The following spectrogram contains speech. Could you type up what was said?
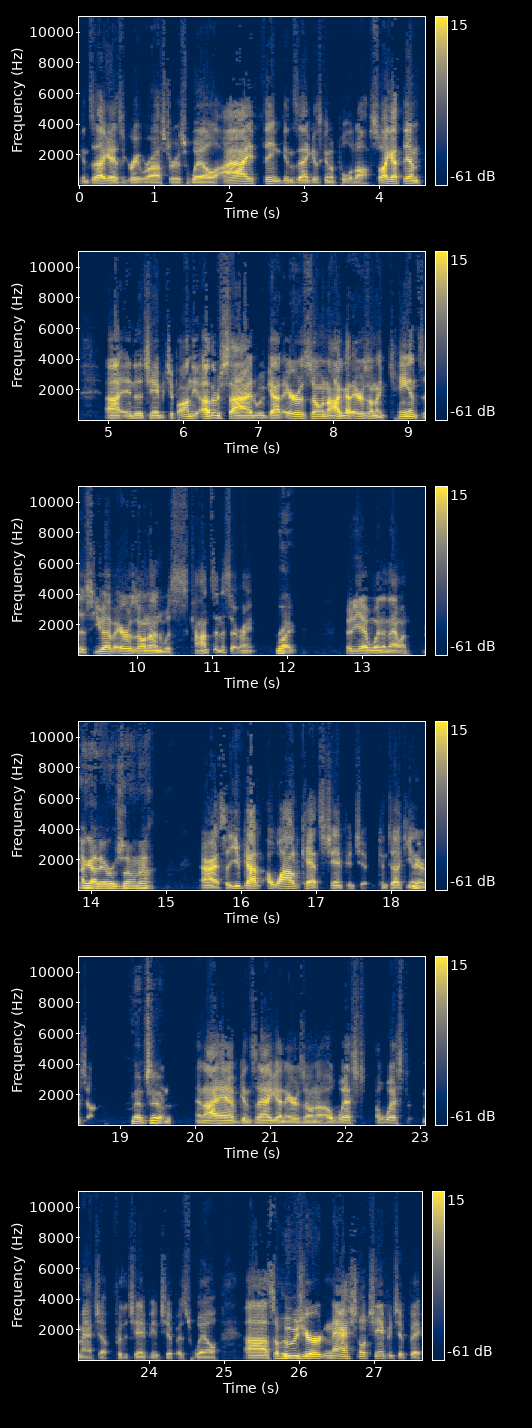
Gonzaga has a great roster as well. I think Gonzaga is going to pull it off. So I got them uh, into the championship. On the other side, we've got Arizona. I've got Arizona and Kansas. You have Arizona and Wisconsin. Is that right? Right. Who do you have winning that one? I got Arizona. All right, so you've got a Wildcats championship, Kentucky and Yeah. Arizona, That's it. and I have Gonzaga and Arizona, a West a West matchup for the championship as well. Uh, so who is your national championship pick?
